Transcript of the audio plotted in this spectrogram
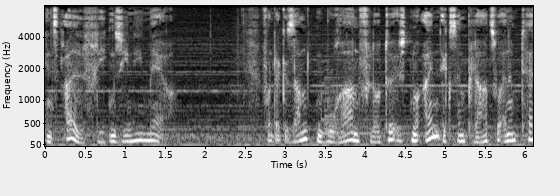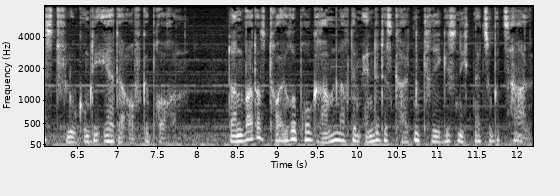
Ins All fliegen sie nie mehr. Von der gesamten Buran-Flotte ist nur ein Exemplar zu einem Testflug um die Erde aufgebrochen. Dann war das teure Programm nach dem Ende des Kalten Krieges nicht mehr zu bezahlen.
